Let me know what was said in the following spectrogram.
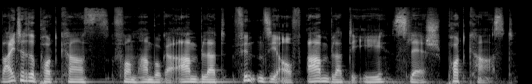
Weitere Podcasts vom Hamburger Abendblatt finden Sie auf abendblatt.de slash podcast.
